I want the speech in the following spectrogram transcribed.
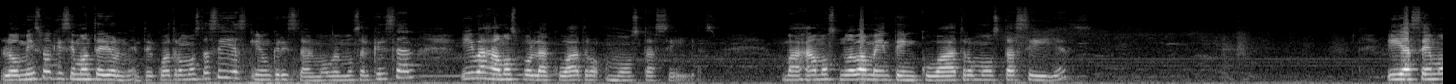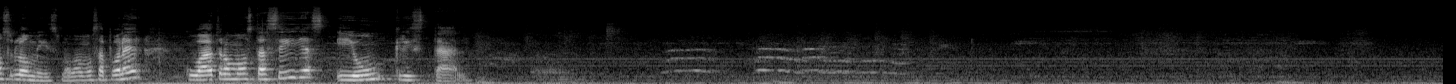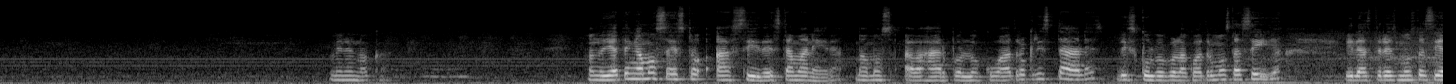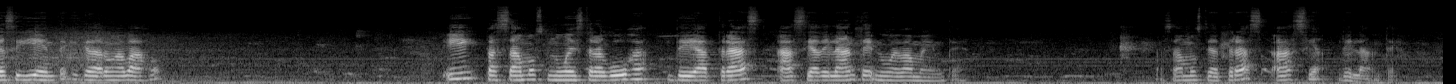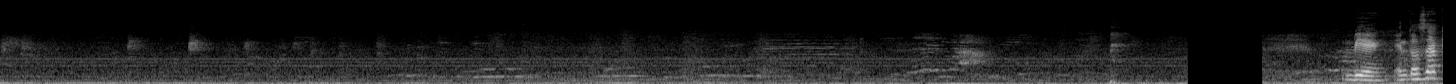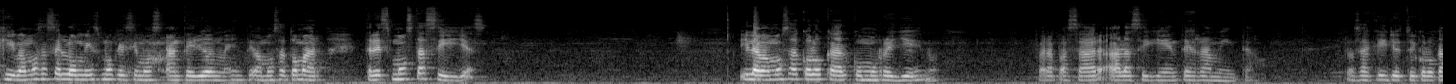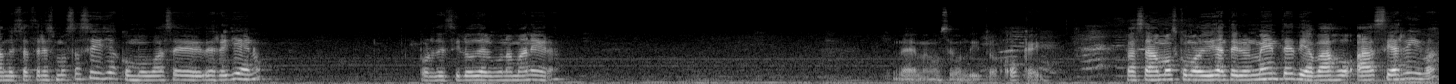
lo mismo que hicimos anteriormente cuatro mostacillas y un cristal. Movemos el cristal y bajamos por las cuatro mostacillas. Bajamos nuevamente en cuatro mostacillas y hacemos lo mismo. Vamos a poner cuatro mostacillas y un cristal miren acá. Cuando ya tengamos esto así de esta manera vamos a bajar por los cuatro cristales disculpe por las cuatro mostacillas y las tres mostacillas siguientes que quedaron abajo. Y pasamos nuestra aguja de atrás hacia adelante nuevamente. Pasamos de atrás hacia adelante Bien, entonces aquí vamos a hacer lo mismo que hicimos anteriormente. Vamos a tomar tres mostacillas y la vamos a colocar como relleno para pasar a la siguiente ramita. Entonces aquí yo estoy colocando estas tres mostacillas como base de relleno, por decirlo de alguna manera. Déjenme un segundito. Ok. Pasamos, como le dije anteriormente, de abajo hacia arriba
